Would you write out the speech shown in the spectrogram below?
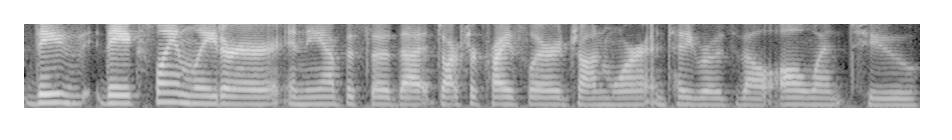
they've they explain later in the episode that Dr. Kreizler, John Moore, and Teddy Roosevelt all went to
